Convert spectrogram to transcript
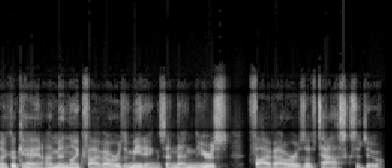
Like, okay, I'm in like five hours of meetings, and then here's five hours of tasks to do.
